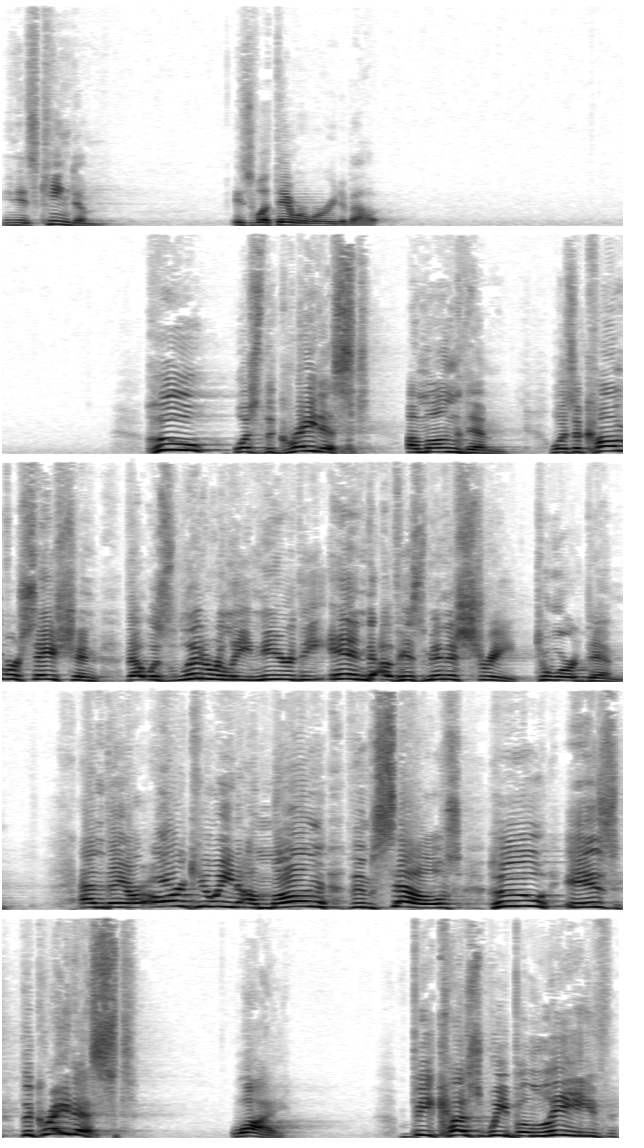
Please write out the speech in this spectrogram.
in his kingdom is what they were worried about. Who was the greatest among them? Was a conversation that was literally near the end of his ministry toward them. And they are arguing among themselves who is the greatest. Why? Because we believe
